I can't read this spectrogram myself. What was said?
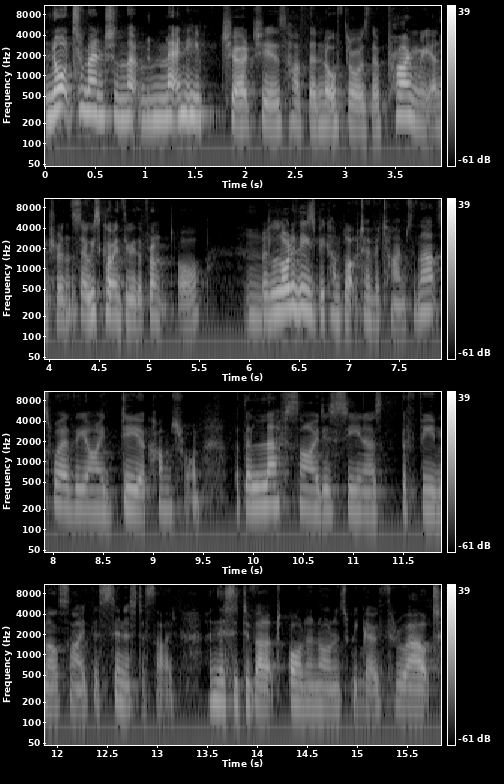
Not to mention that many churches have their north door as their primary entrance, so he's coming through the front door. Mm. But a lot of these become blocked over time, so that's where the idea comes from. But the left side is seen as the female side, the sinister side, and this is developed on and on as we go throughout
